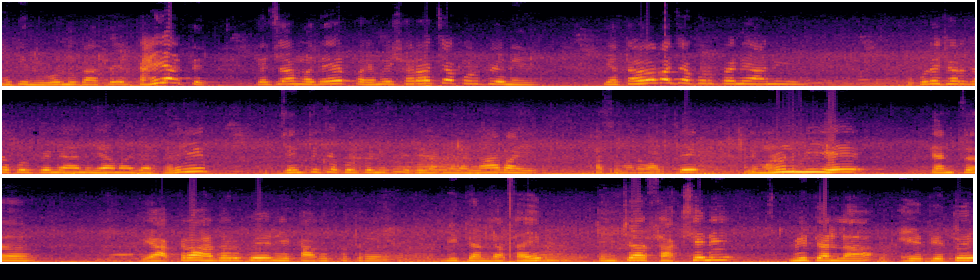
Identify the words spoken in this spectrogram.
मग ती निवडणूक असेल काही असेल त्याच्यामध्ये परमेश्वराच्या कृपेने या तळाबाच्या कृपेने आणि कुकडेश्वराच्या कृपेने आणि ह्या माझ्या गरीब जनतेच्या कृपेने काहीतरी आम्हाला लाभ आहे असं मला वाटते आणि म्हणून मी हे त्यांचं हे अकरा हजार रुपये आणि हे कागदपत्र मी त्यांना साहेब तुमच्या साक्षीने मी त्यांना हे देतोय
